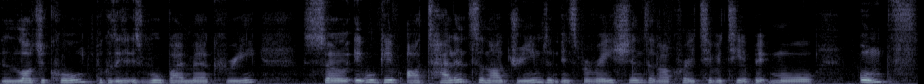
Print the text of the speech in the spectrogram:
logical because it is ruled by Mercury So it will give our talents and our dreams and inspirations and our creativity a bit more oomph.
